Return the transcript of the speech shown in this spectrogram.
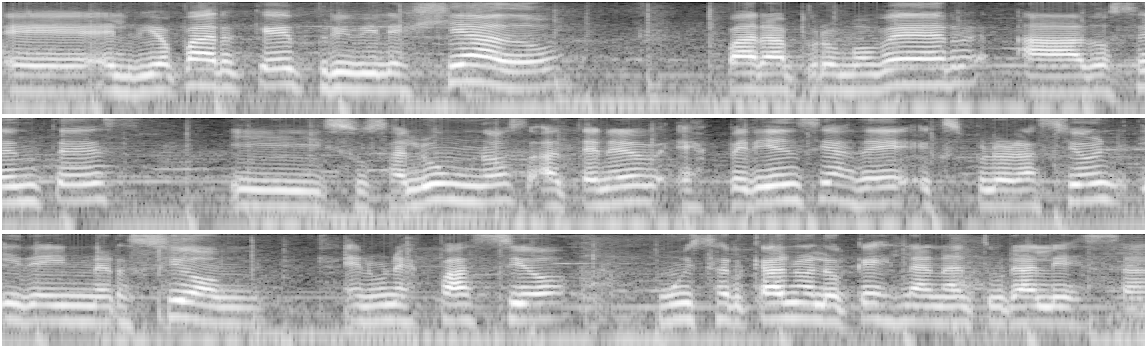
eh, el Bioparque, privilegiado para promover a docentes y sus alumnos a tener experiencias de exploración y de inmersión en un espacio muy cercano a lo que es la naturaleza.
